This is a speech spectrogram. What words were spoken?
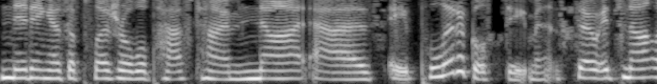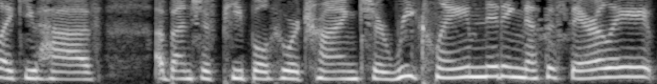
knitting as a pleasurable pastime, not as a political statement. So it's not like you have a bunch of people who are trying to reclaim knitting necessarily,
